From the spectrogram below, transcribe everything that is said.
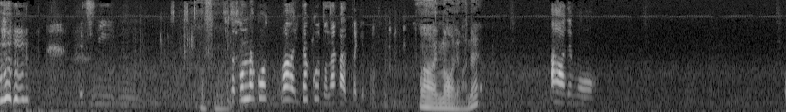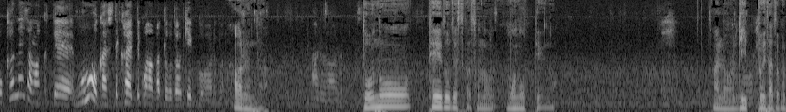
別に、あ、そう。けどそんな子はいたことなかったけど。ああ、今まではね。ああ、でも、お金じゃなくて、物を貸して帰ってこなかったことは結構あるかな。あるんだ。あるある。どの程度ですか、そのものっていうの。あの、リップだとか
